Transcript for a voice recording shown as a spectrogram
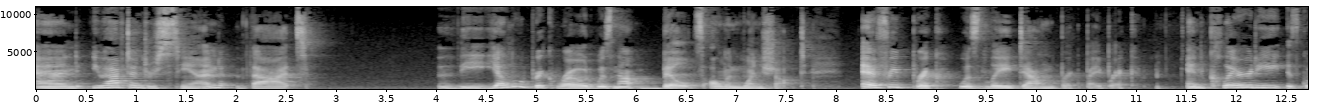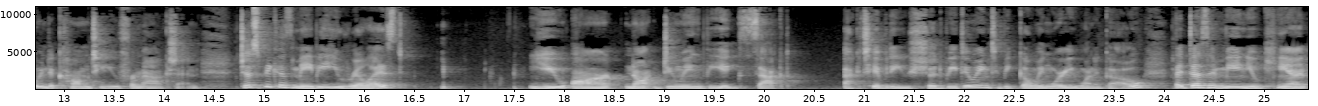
And you have to understand that the yellow brick road was not built all in one shot. Every brick was laid down brick by brick. And clarity is going to come to you from action. Just because maybe you realized you are not doing the exact activity you should be doing to be going where you want to go, that doesn't mean you can't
